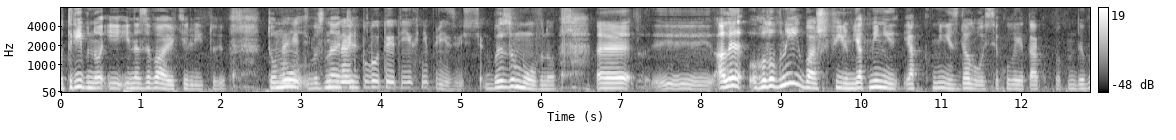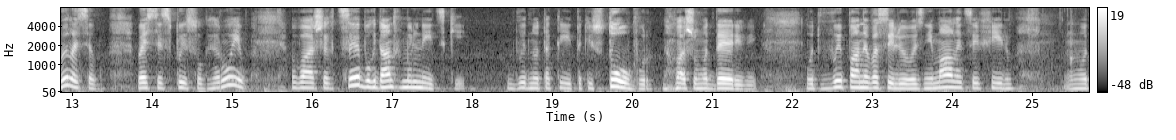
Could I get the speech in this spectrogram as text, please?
потрібно і, і називають елітою. Тому, навіть, знаєте, навіть плутають їхні прізвища. Безумовно. Е, е, але головний ваш фільм, як мені, як мені здалося, коли я так дивилася весь цей список героїв ваших, це Богдан Хмельницький. видно такий, такий стовбур на вашому дереві. От ви, пане Василю, знімали цей фільм. От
